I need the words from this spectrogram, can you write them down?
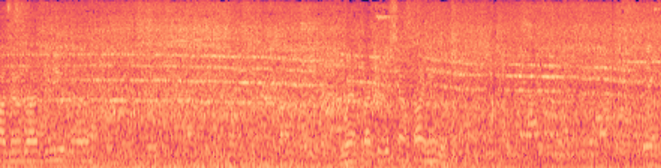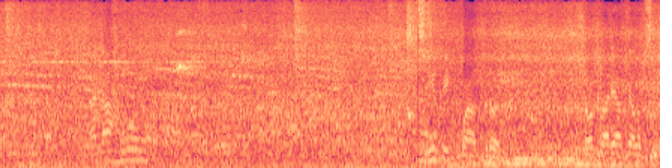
Fazendo da vida. Vou entrar aqui e vou sentar ainda. Vai dar ruim. 5 e 4, Deixa eu clarear a tela pra vocês.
